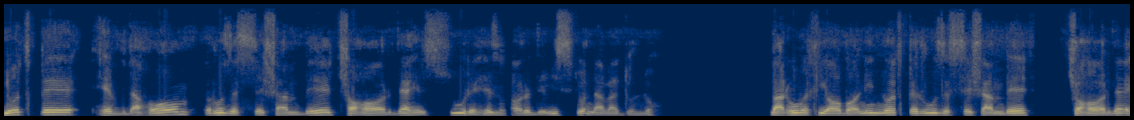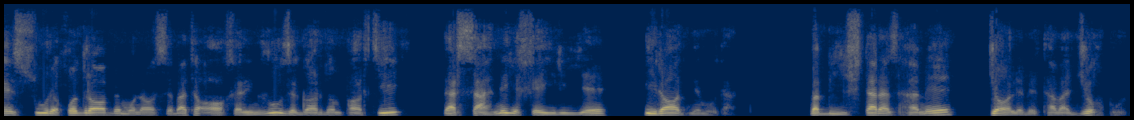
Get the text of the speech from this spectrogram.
نطق هفدهم روز سهشنبه چهارده سور 1299 مرحوم خیابانی نطق روز سهشنبه چهارده سور خود را به مناسبت آخرین روز گاردون پارتی در صحنه خیریه ایراد نمودند و بیشتر از همه جالب توجه بود.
